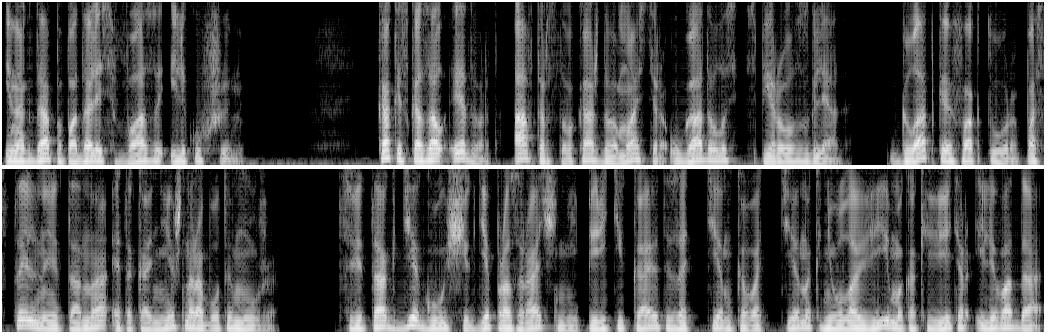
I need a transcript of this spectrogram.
Иногда попадались вазы или кувшины. Как и сказал Эдвард, авторство каждого мастера угадывалось с первого взгляда. Гладкая фактура, пастельные тона – это, конечно, работы мужа. Цвета где гуще, где прозрачнее, перетекают из оттенка в оттенок неуловимо, как ветер или вода,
